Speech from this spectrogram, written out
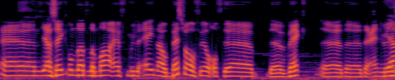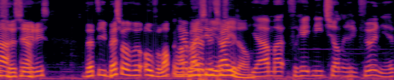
En ja, zeker omdat Le Mans en Formule 1 nou best wel veel, of de, de WEC, eh, de, de endurance Ja, eh, ja. series, dat die best wel veel overlapping Maar hebben. blijft hij die rijden seizoen. dan? Ja, maar vergeet niet, Jean-Eric Vergne,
